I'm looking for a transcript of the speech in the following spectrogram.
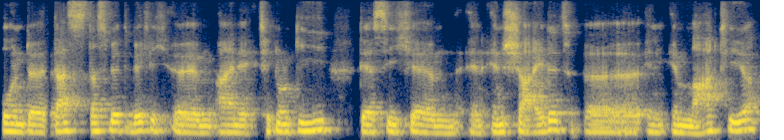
Und äh, das, das wird wirklich ähm, eine Technologie, der sich ähm, entscheidet äh, im, im Markt hier,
